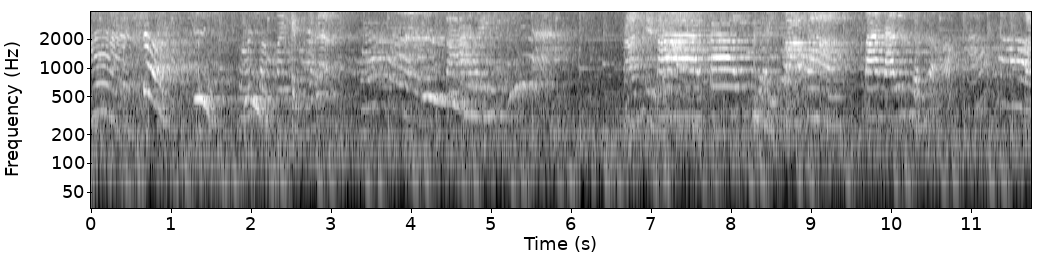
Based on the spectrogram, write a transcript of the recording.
อ่าตึ้งตึ้งตอนต่อไปเห็นปะเนี่ยปลาอะไรเนี่ยร้านเห็นปปลาลาตาเหลือเห็งนปลาเปล่าปลาตาเหลืองเหรอปลา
